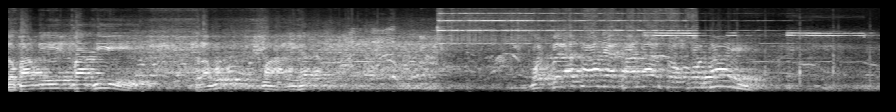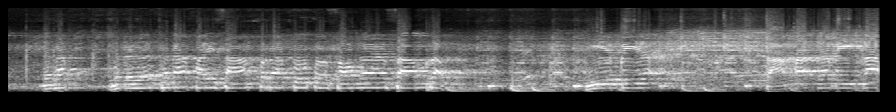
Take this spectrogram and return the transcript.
กระเป๋านี้มาที่สรวุฒิมหานี่ครับหมดเวลาการแข่งขันนะส่งคนให้นะครับเออชนะไป 3 ประตูต่อ2นะสำหรับทีมบีฮะสามนัดนะมีเก้า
